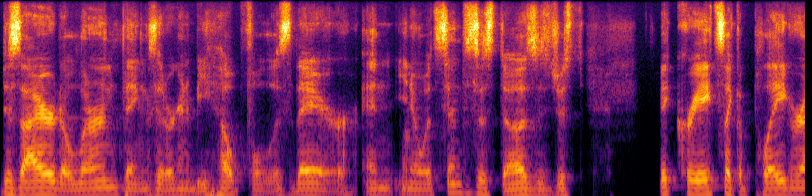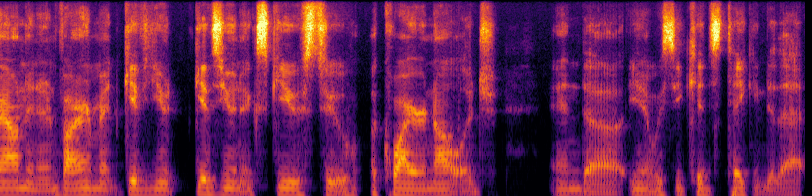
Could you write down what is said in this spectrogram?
desire to learn things that are going to be helpful is there. And you know what synthesis does is just it creates like a playground and environment gives you gives you an excuse to acquire knowledge. And uh, you know we see kids taking to that.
